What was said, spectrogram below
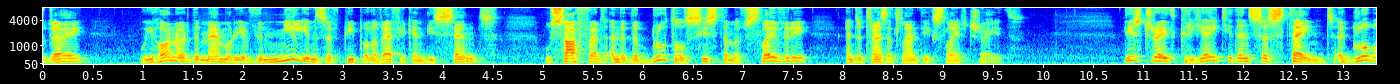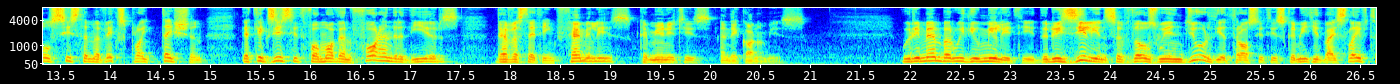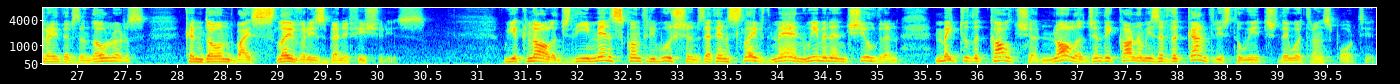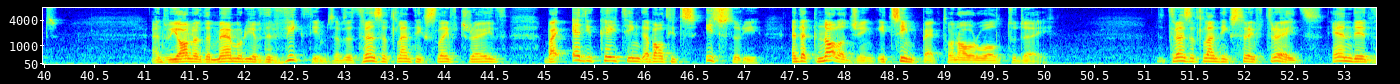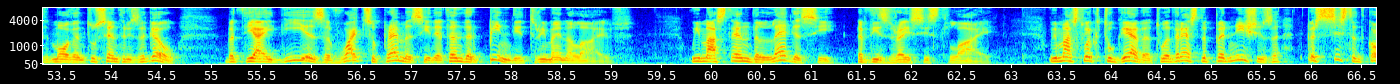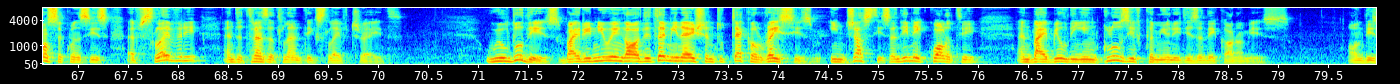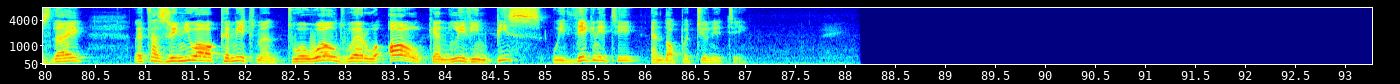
Today, we honor the memory of the millions of people of African descent who suffered under the brutal system of slavery and the transatlantic slave trade. This trade created and sustained a global system of exploitation that existed for more than 400 years, devastating families, communities, and economies. We remember with humility the resilience of those who endured the atrocities committed by slave traders and owners, condoned by slavery's beneficiaries. We acknowledge the immense contributions that enslaved men, women, and children made to the culture, knowledge, and economies of the countries to which they were transported. And we honor the memory of the victims of the transatlantic slave trade by educating about its history and acknowledging its impact on our world today. The transatlantic slave trade ended more than two centuries ago, but the ideas of white supremacy that underpinned it remain alive. We must end the legacy of this racist lie. We must work together to address the pernicious, persistent consequences of slavery and the transatlantic slave trade. We'll do this by renewing our determination to tackle racism, injustice, and inequality, and by building inclusive communities and economies. On this day, let us renew our commitment to a world where we all can live in peace with dignity and opportunity.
